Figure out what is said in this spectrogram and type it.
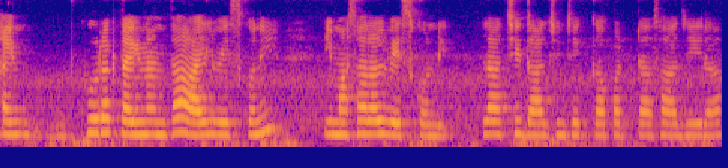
టైం కూరకు తగినంత ఆయిల్ వేసుకొని ఈ మసాలాలు వేసుకోండి. ఇలాచి దాల్చిన చెక్క పట్ట సాజీరా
